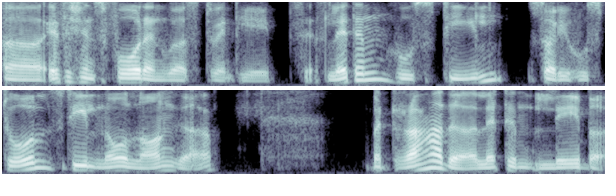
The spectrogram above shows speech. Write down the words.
Uh, Ephesians 4 and verse 28 says, Let him who steal, sorry, who stole, steal no longer, but rather let him labor,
